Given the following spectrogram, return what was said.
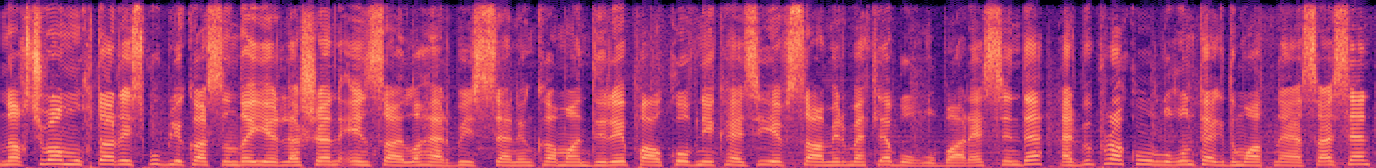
Naxçıvan Muxtar Respublikasında yerləşən en saylı hərbi hissənin komandiri polkovnik Həziyev Samir Mətləboğlu barəsində hərbi prokurorluğun təqdimatına əsasən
